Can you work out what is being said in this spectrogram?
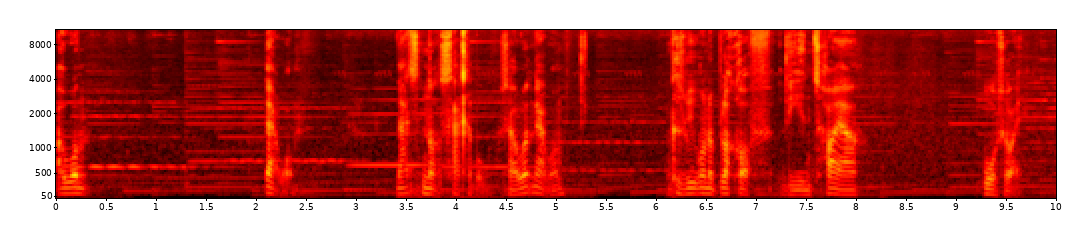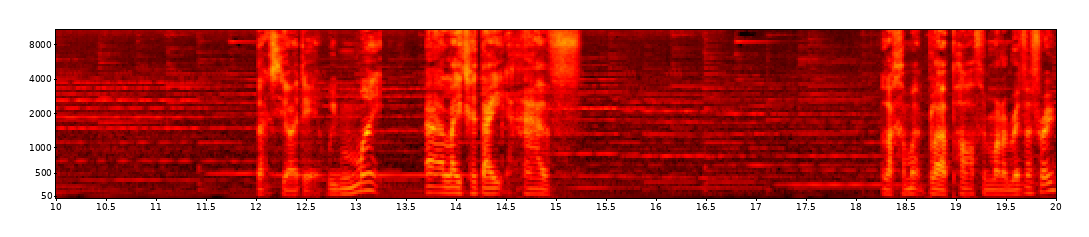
I want that one. That's not sackable, so I want that one because we want to block off the entire waterway. That's the idea. We might, at a later date, have... Like, I might blow a path and run a river through.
